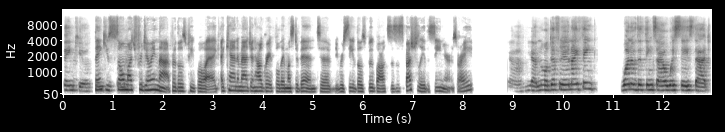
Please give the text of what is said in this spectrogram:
Thank you. Thank, Thank you, so much for doing that for those people. I, I can't imagine how grateful they must have been to receive those food boxes, especially the seniors, right? Yeah, yeah, no, definitely. And I think one of the things I always say is that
